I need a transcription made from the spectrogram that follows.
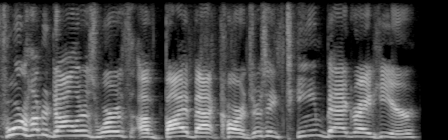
$400 worth of buyback cards. There's a team bag right here.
